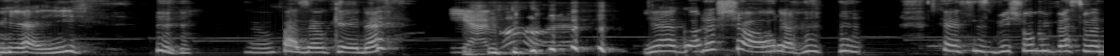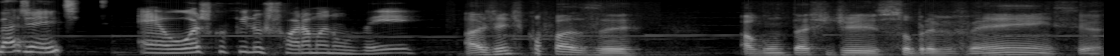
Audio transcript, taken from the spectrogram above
E aí? Vamos fazer o quê, né? E agora? E agora chora. Esses bichos vão vir pra cima da gente. é hoje que o filho chora, mas não vê. A gente como fazer algum teste de sobrevivência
